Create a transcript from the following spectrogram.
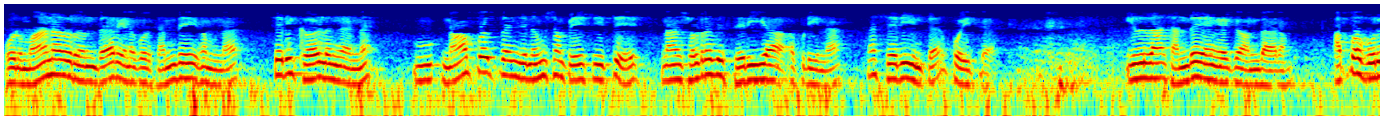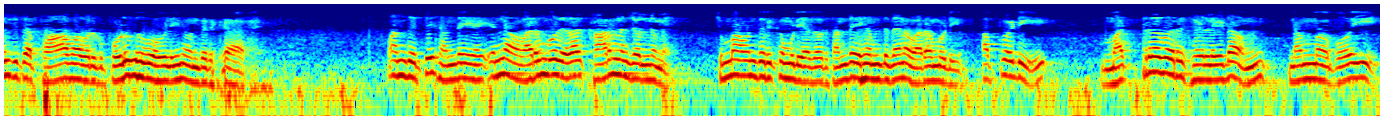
ஒரு மாணவர் வந்தார் எனக்கு ஒரு சந்தேகம்னா சரி கேளுங்கன்னு. நாற்பத்தஞ்சு நிமிஷம் பேசிட்டு நான் சொல்றது சரியா அப்படின்னா நான் சரின்ட்டு போயிட்டார். இதுதான் சந்தேகம் கேட்க வந்தாராம். அப்ப புரிஞ்சுட்ட பாவம் அவருக்கு பொழுதுபோகலின்னு வந்திருக்கார். வந்துட்டு சந்தேகம் என்ன வரும்போது ஏதாவது காரணம் சொல்லணுமே. சும்மா வந்து இருக்க முடியாது. ஒரு சந்தேகம் தானே வர முடியும். அப்படி மற்றவர்களிடம் நம்ம போய்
